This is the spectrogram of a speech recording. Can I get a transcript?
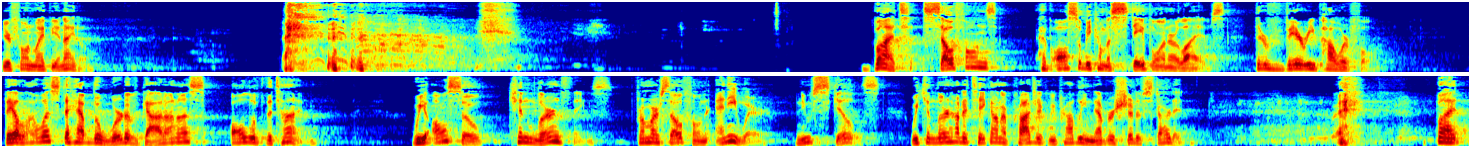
your phone might be an idol. But cell phones have also become a staple in our lives. They're very powerful. They allow us to have the Word of God on us all of the time. We also can learn things from our cell phone anywhere, new skills. We can learn how to take on a project we probably never should have started. but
